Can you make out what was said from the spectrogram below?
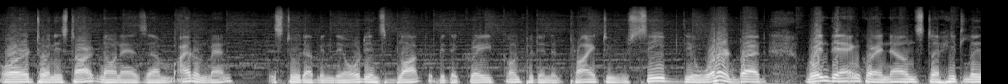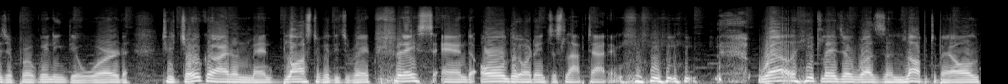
or Tony Stark, known as um, Iron Man, stood up in the audience block with a great confidence and pride to receive the award. But when the anchor announced Heath Ledger for winning the award to Joker, Iron Man blasted with his red face, and all the audience just laughed at him. well, Heath Ledger was loved by all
